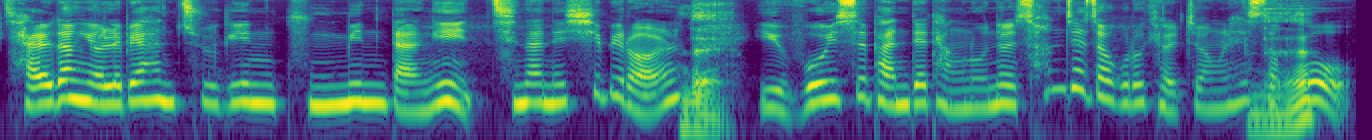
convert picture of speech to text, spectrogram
자유당 연립의 한 축인 국민당이 지난해 11월 네. 이 보이스 반대 당론을 선제적으로 결정을 했었고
